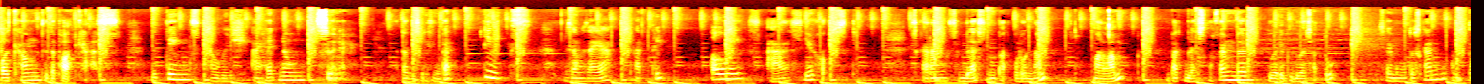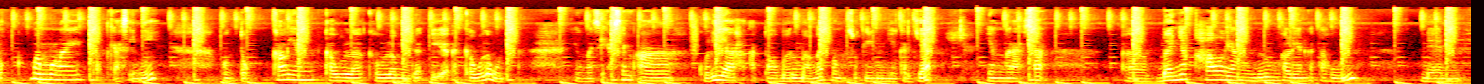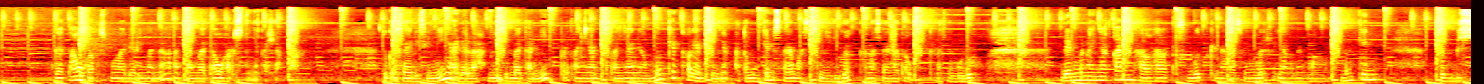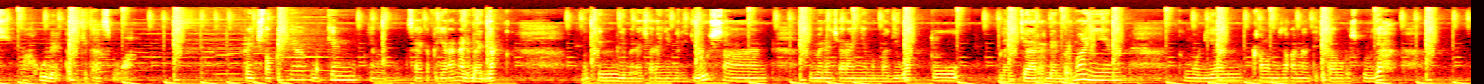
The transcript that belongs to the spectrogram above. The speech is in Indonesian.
welcome to the podcast. The Things I Wish I Had Known Sooner. Atau bisa disingkat TIWIX Bersama saya, Ratri, always as your host. Sekarang 11.46 malam 14 November 2021 Saya memutuskan untuk memulai podcast ini Untuk kalian kaula-kaula muda. Ya, kaula muda yang masih SMA, kuliah, atau baru banget memasuki dunia kerja yang ngerasa uh, banyak hal yang belum kalian ketahui dan gak tahu harus mulai dari mana atau gak tahu harus tanya ke siapa. Tugas saya di sini adalah menjembatani pertanyaan-pertanyaan yang mungkin kalian punya atau mungkin saya masih punya juga karena saya nggak tahu karena saya bodoh dan menanyakan hal-hal tersebut ke narasumber yang memang mungkin lebih tahu daripada kita semua. Range topiknya mungkin yang saya kepikiran ada banyak. Mungkin gimana caranya milih jurusan gimana caranya membagi waktu belajar dan bermain. Kemudian kalau misalkan nanti kita lulus kuliah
